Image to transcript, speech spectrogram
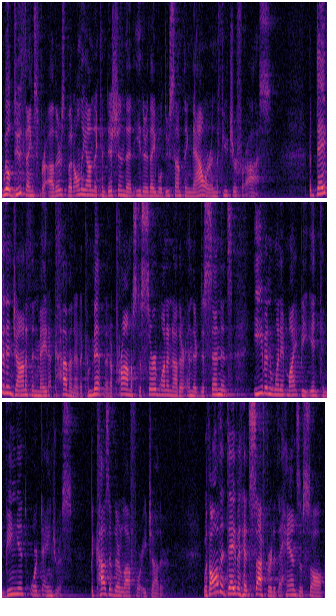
We'll do things for others, but only on the condition that either they will do something now or in the future for us. But David and Jonathan made a covenant, a commitment, a promise to serve one another and their descendants, even when it might be inconvenient or dangerous, because of their love for each other. With all that David had suffered at the hands of Saul,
